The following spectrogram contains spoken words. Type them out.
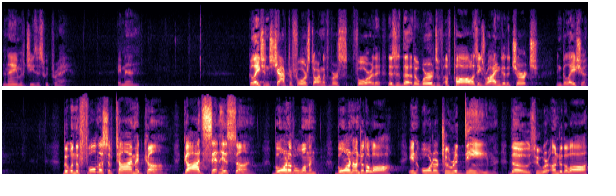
In the name of Jesus we pray. Amen. Galatians chapter 4, starting with verse 4. This is the, the words of, of Paul as he's writing to the church in Galatia. But when the fullness of time had come, God sent his son, born of a woman, born under the law, in order to redeem those who were under the law,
